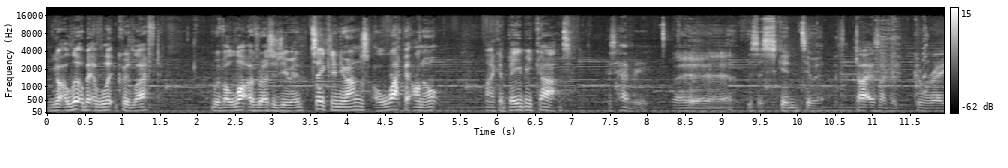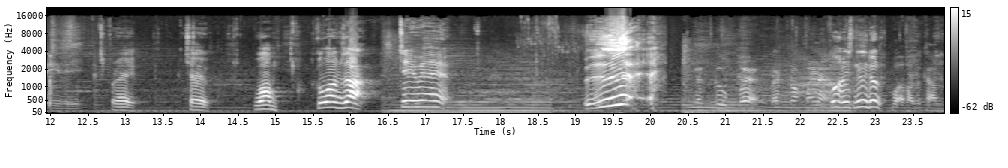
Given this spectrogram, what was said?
We've got a little bit of liquid left with a lot of residue in. Take it in your hands, lap it on up like a baby cat. It's heavy. Uh, there's a skin to it. That is like a gravy. Three, two, one. Go on, Zac. Do it. Go on, it's nearly done. What have I become?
